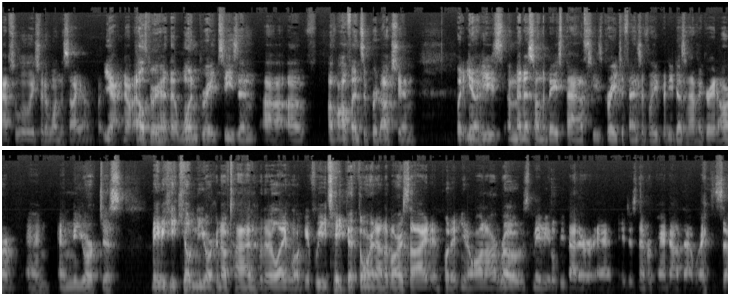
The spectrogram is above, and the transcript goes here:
Absolutely should have won the Cy Young. But yeah, no, Ellsbury had that one great season uh, of of offensive production. But you know, he's a menace on the base paths. He's great defensively, but he doesn't have a great arm. And and New York just maybe he killed New York enough times where they're like, look, if we take the thorn out of our side and put it, you know, on our rose, maybe it'll be better. And it just never panned out that way. So,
